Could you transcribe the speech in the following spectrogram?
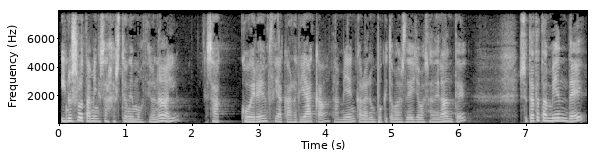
y no solo también esa gestión emocional, esa coherencia cardíaca también, que hablaré un poquito más de ello más adelante, se trata también de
